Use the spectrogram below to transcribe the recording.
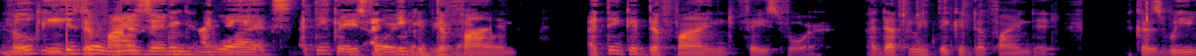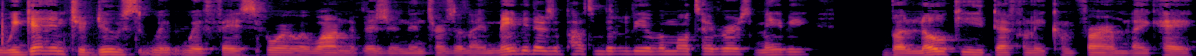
Loki, is the defined- I reason think- I think what I think Phase I Four is think it defined. I think it defined Phase Four. I definitely think it defined it because we we get introduced with with Phase Four with WandaVision in terms of like maybe there's a possibility of a multiverse, maybe, but Loki definitely confirmed like, hey,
